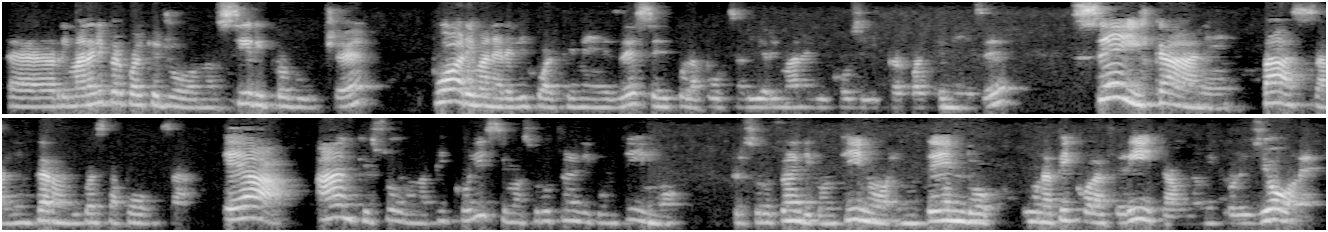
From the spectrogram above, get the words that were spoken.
eh, rimane lì per qualche giorno, si riproduce, può rimanere lì qualche mese, se quella pozza lì rimane lì così per qualche mese, se il cane passa all'interno di questa pozza e ha anche solo una piccolissima soluzione di continuo, per soluzione di continuo intendo una piccola ferita, una microlesione,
